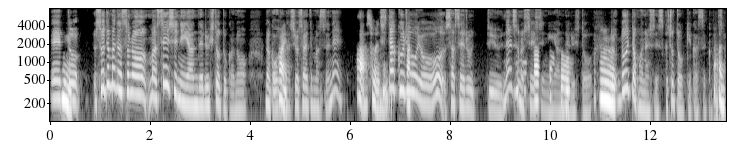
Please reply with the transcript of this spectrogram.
えーっと、それでまだその、まあ、精神に病んでる人とかの、なんかお話をされてますよね。あそうです自ね。宅療養をさせるっていうね、その精神に病んでる人。うんど。どういったお話ですか？ちょっとお聞かせください。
